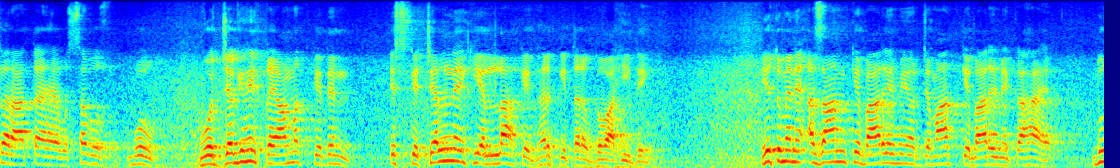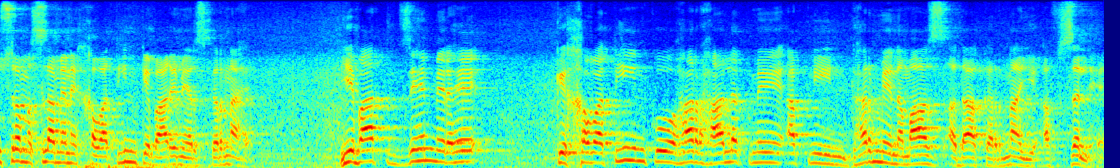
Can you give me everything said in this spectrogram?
کر آتا ہے وہ سب وہ وہ جگہیں قیامت کے دن اس کے چلنے کی اللہ کے گھر کی طرف گواہی دیں گے۔ یہ تو میں نے اذان کے بارے میں اور جماعت کے بارے میں کہا ہے۔ دوسرا مسئلہ میں نے خواتین کے بارے میں عرض کرنا ہے۔ یہ بات ذہن میں رہے کہ خواتین کو ہر حالت میں اپنی گھر میں نماز ادا کرنا یہ افضل ہے۔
